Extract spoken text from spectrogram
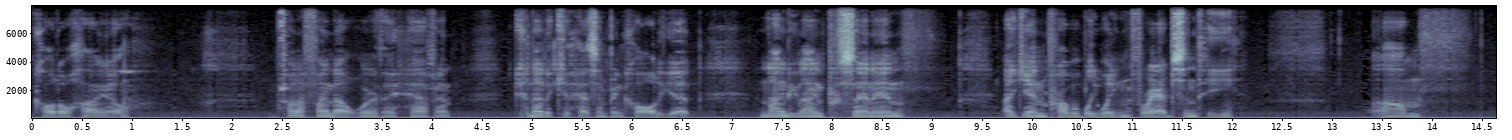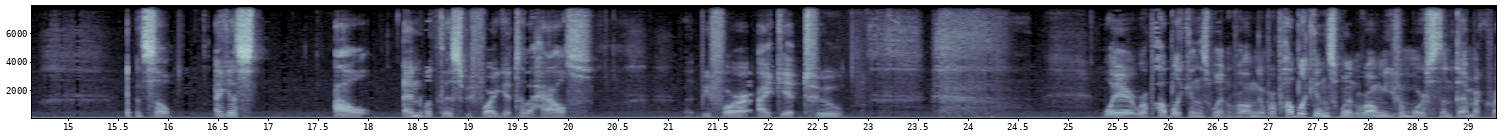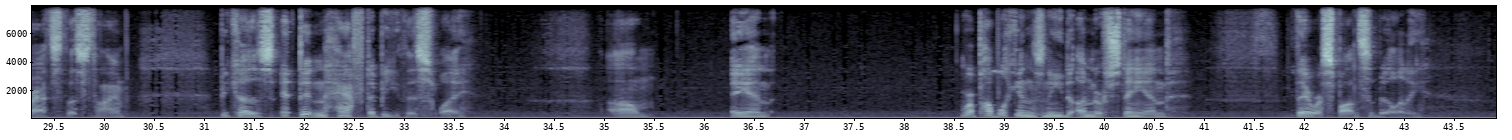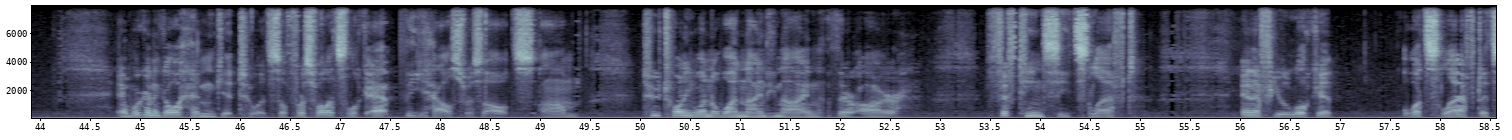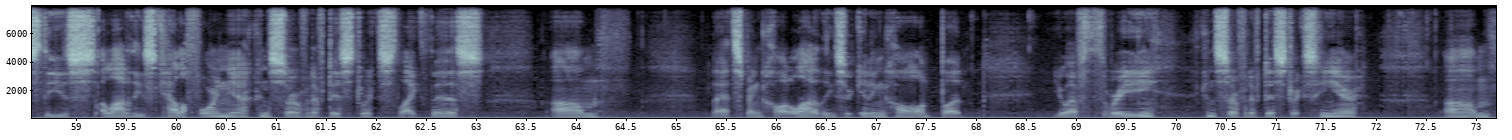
called Ohio. Trying to find out where they haven't. Connecticut hasn't been called yet. 99% in. Again, probably waiting for absentee. Um, and so, I guess I'll end with this before I get to the House. Before I get to where Republicans went wrong. And Republicans went wrong even worse than Democrats this time. Because it didn't have to be this way. Um, and Republicans need to understand their responsibility. And we're going to go ahead and get to it. So first of all, let's look at the House results. Um, 221 to 199. There are 15 seats left. And if you look at what's left, it's these a lot of these California conservative districts like this. Um, that's been called. A lot of these are getting called, but you have three conservative districts here. Um,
